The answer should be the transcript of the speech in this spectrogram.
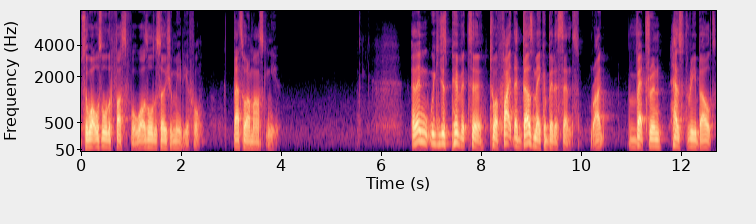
So what was all the fuss for? What was all the social media for? That's what I'm asking you. And then we can just pivot to, to a fight that does make a bit of sense, right? Veteran, has three belts,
